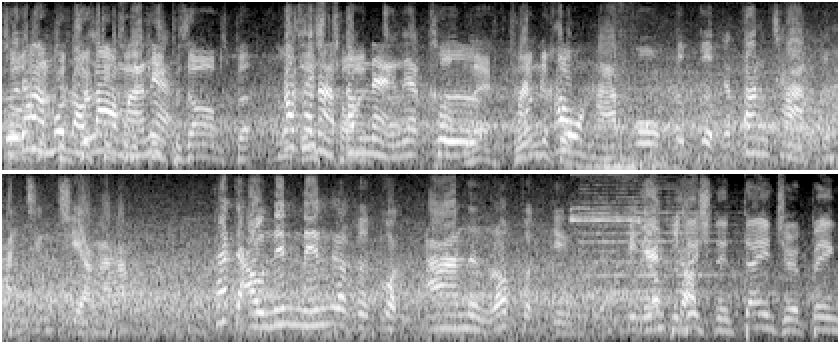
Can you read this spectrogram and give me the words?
คือถ้า Sometimes มุ it ด can เรา drift ล่า into มา the เนี่ย keeper's arms, but ลั not กษณะ this ตำแหน่ time. งเนี่ยคือ Top left, หันเข้า wonderful. หาโกเกือบเกือบจะตั้งฉากหรือหันเฉียงเฉียงๆนะครับ ถ้าจะเอาเน้นๆก็คือกด R1 แล้วกดยิงฟินแล The นซ์ช็อต opposition in danger of being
